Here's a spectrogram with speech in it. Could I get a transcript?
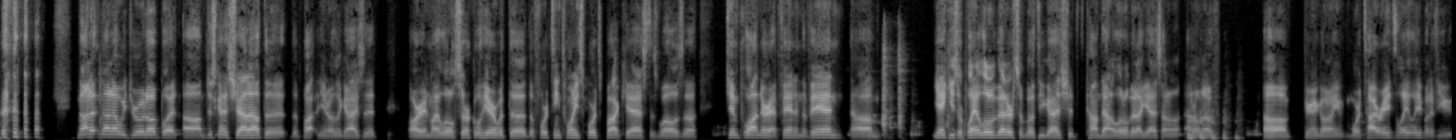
not not how we drew it up, but I'm um, just gonna shout out the the you know the guys that are in my little circle here with the the 1420 Sports Podcast, as well as uh, Jim Plotner at Fan in the Van. Um, Yankees are playing a little bit better, so both of you guys should calm down a little bit. I guess I don't I don't know if, uh, if you're gonna go on any more tirades lately, but if you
